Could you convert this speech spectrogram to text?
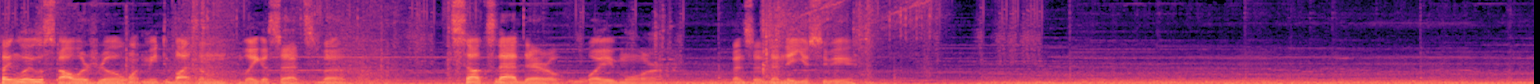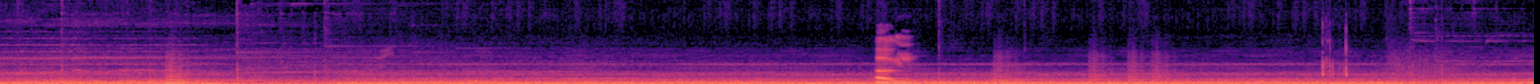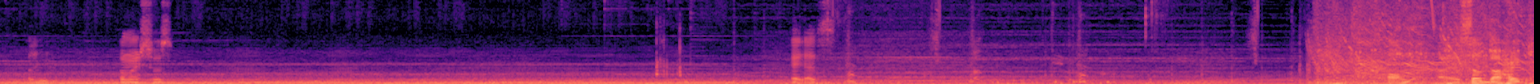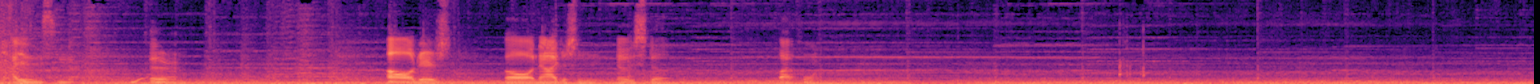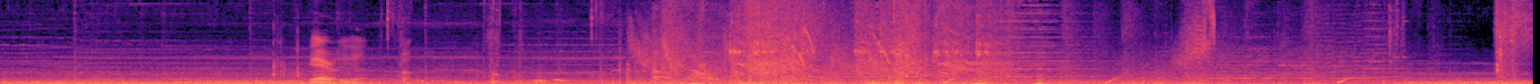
playing Lego Star Wars really want me to buy some Lego sets, but it sucks that they're way more expensive than they used to be. Okay, that's... Oh, uh, it's so dark. I didn't see. There. Oh, there's... Oh, now I just noticed the platform. There we go.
